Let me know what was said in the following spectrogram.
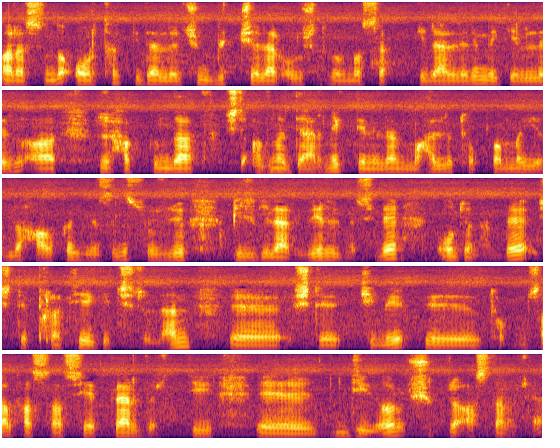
arasında ortak giderler için bütçeler oluşturulması, giderlerin ve gelirlerin hakkında işte adına dernek denilen mahalle toplanma yerinde halka yazılı sözlü bilgiler verilmesi de o dönemde işte pratiğe geçirilen e, işte kimi e, toplumsal hassasiyetlerdir e, diyor Şükrü Aslan Hoca.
